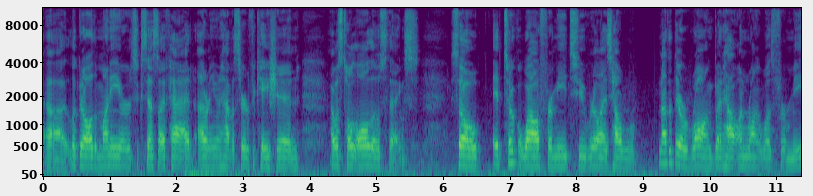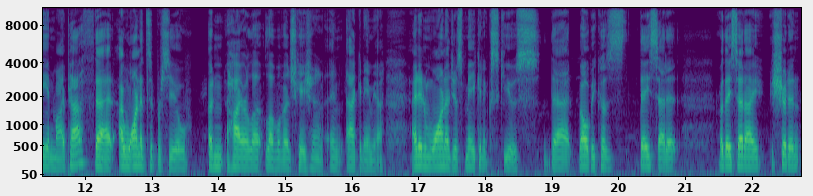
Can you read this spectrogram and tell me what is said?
Uh, look at all the money or success I've had. I don't even have a certification. I was told all those things. So it took a while for me to realize how, not that they were wrong, but how unwrong it was for me in my path that I wanted to pursue a higher le- level of education in academia. I didn't want to just make an excuse that, well, because they said it or they said I shouldn't,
